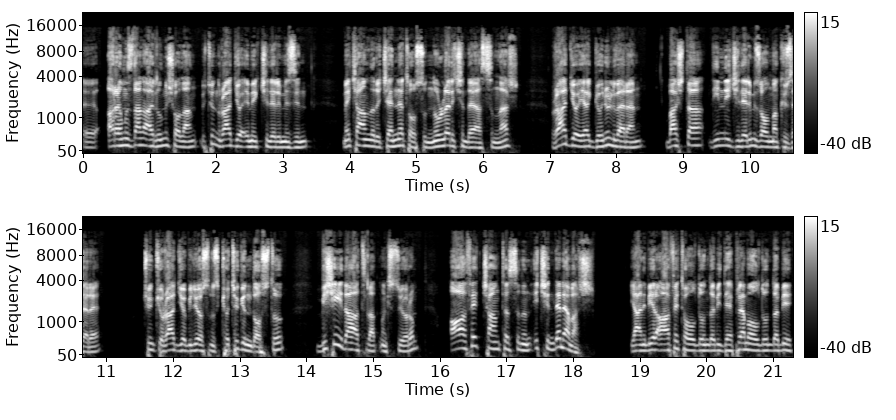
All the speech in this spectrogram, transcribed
e, aramızdan ayrılmış olan bütün radyo emekçilerimizin mekanları cennet olsun nurlar içinde yazsınlar. Radyoya gönül veren başta dinleyicilerimiz olmak üzere çünkü radyo biliyorsunuz kötü gün dostu. Bir şey daha hatırlatmak istiyorum. Afet çantasının içinde ne var? Yani bir afet olduğunda, bir deprem olduğunda, bir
